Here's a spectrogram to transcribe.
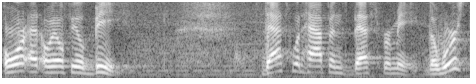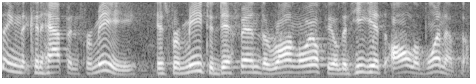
or at oil field B. That's what happens best for me. The worst thing that can happen for me is for me to defend the wrong oil field and he gets all of one of them.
